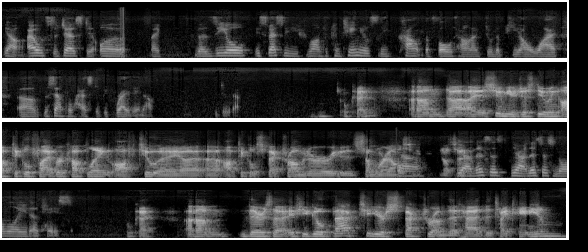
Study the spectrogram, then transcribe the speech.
yeah, I would suggest uh, like the XEOL, especially if you want to continuously count the photon, like do the PLY, uh, the sample has to be bright enough. to do that. Okay. Um, uh, I assume you're just doing optical fiber coupling off to a, uh, uh optical spectrometer is somewhere else. Yeah. yeah, this is yeah, this is normally the case. Okay. Um, there's a, if you go back to your spectrum that had the titanium.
